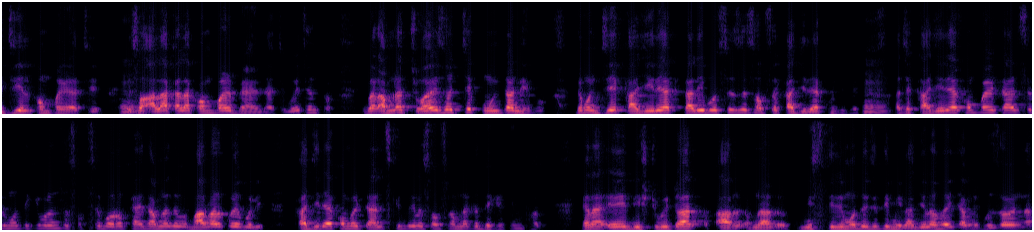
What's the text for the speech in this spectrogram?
এজিএল কোম্পানি আছে এসব আলাদা আলাদা কোম্পানির ব্র্যান্ড আছে বুঝেছেন তো? এবার আপনার চয়েস হচ্ছে কোনটা নেব। দেখুন যে কাজেরিয়া টালি বসেছে সবসময় কাজেরিয়া খুঁজবে। আচ্ছা কাজেরিয়া কোম্পানির টাইলস এর মধ্যে কি বলুন তো সবচেয়ে বড় ফায়দা আপনাদের বারবার করে বলি কাজেরিয়া কোম্পানির টাইলস কিনতে গেলে সবসময় আপনাকে দেখে কিনতে হবে। কেন এই ডিস্ট্রিবিউটার আর আপনার মিস্ত্রির মধ্যে যদি মিলাজুলা হয়ে যায় আপনি বুঝতে পারবেন না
